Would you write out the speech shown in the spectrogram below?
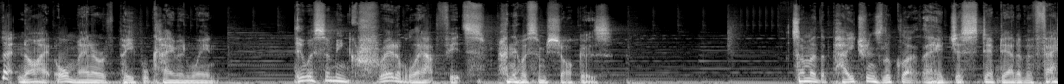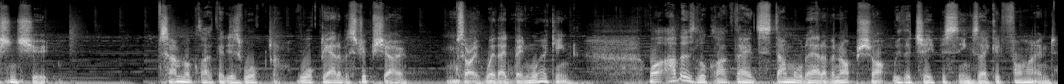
That night, all manner of people came and went. There were some incredible outfits, and there were some shockers. Some of the patrons looked like they had just stepped out of a fashion shoot. Some looked like they just walked walked out of a strip show. Sorry, where they'd been working while others looked like they had stumbled out of an op shop with the cheapest things they could find.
